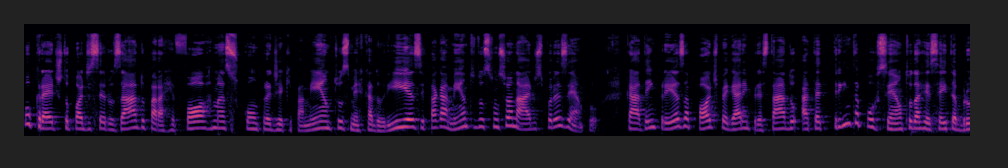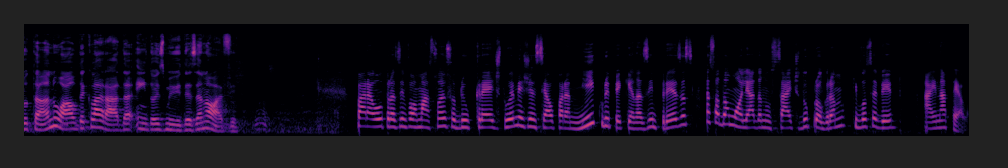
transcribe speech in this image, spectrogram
O crédito pode ser usado para reformas, compra de equipamentos, mercadorias e pagamento dos funcionários, por exemplo. Cada empresa pode pegar emprestado até 30% da receita bruta anual declarada em 2019. Para outras informações sobre o crédito emergencial para micro e pequenas empresas, é só dar uma olhada no site do programa que você vê aí na tela.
